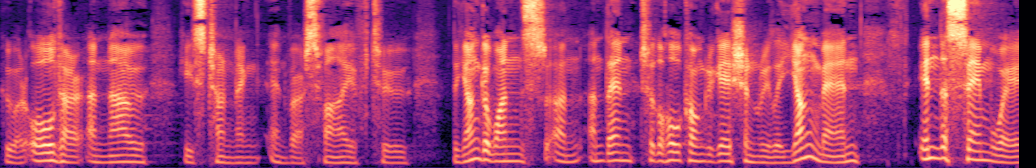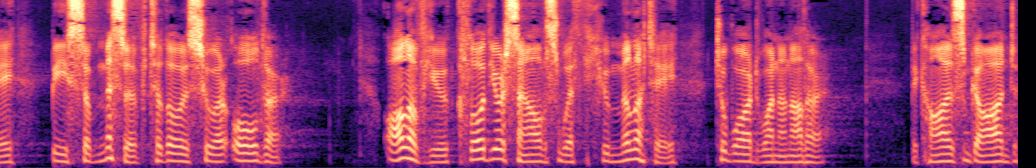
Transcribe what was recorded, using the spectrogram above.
who are older, and now he's turning in verse 5 to the younger ones and, and then to the whole congregation, really. Young men, in the same way, be submissive to those who are older. All of you, clothe yourselves with humility toward one another, because God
